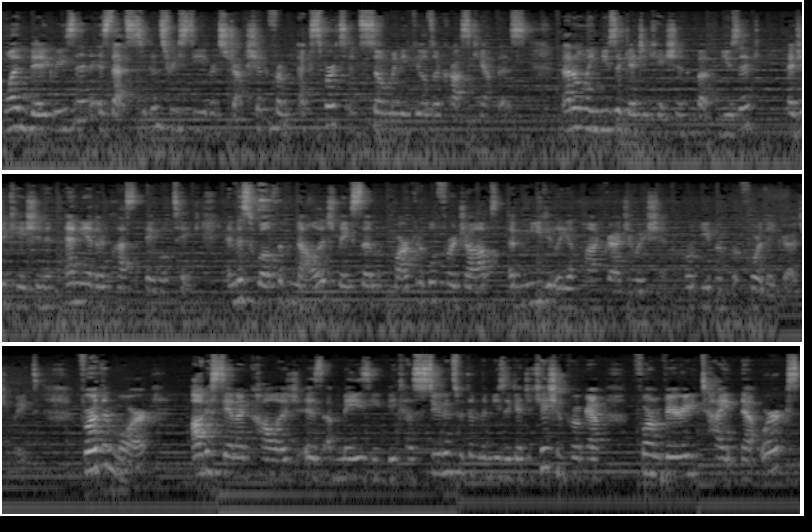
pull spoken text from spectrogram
One big reason is that students receive instruction from experts in so many fields across campus. Not only music education, but music, education, and any other class that they will take. And this wealth of knowledge makes them marketable for jobs immediately upon graduation or even before they graduate. Furthermore, Augustana College is amazing because students within the music education program form very tight networks,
